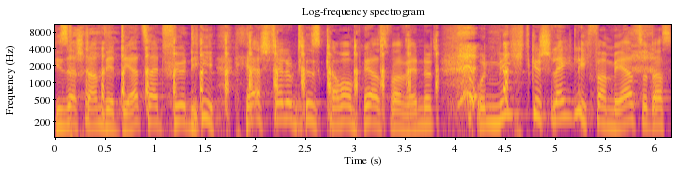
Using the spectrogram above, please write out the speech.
Dieser Stamm wird derzeit für die Herstellung des Camemberts verwendet und nicht geschlechtlich vermehrt, sodass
